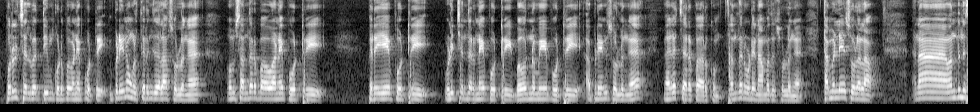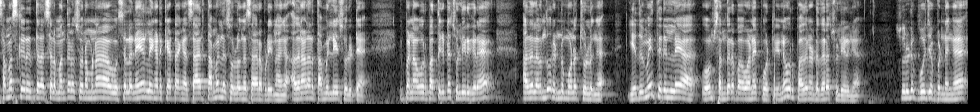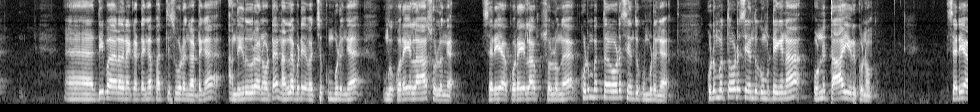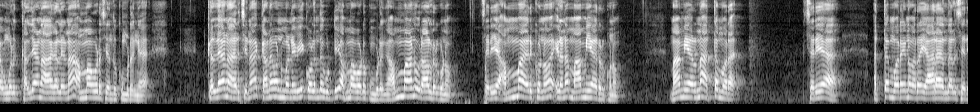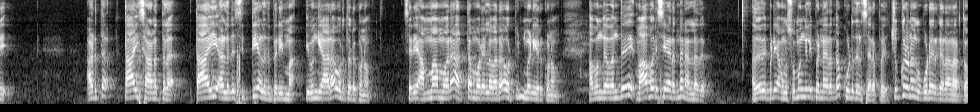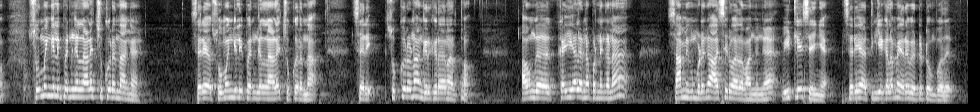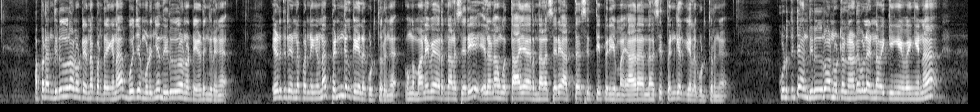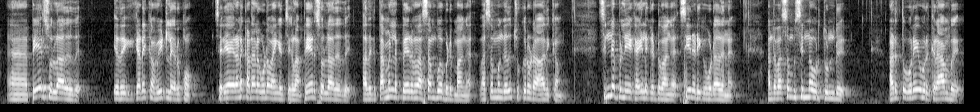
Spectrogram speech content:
பொருள் செல்வத்தையும் கொடுப்பவனை போற்றி. இப்படின்னு உங்களுக்கு தெரிஞ்சதெல்லாம் சொல்லுங்கள் ஓம் சந்தர் பகவானை போற்றி பிறையே போற்றி ஒளிச்சந்திரனே போற்றி பௌர்ணமியே போற்றி அப்படின்னு சொல்லுங்கள் மிகச்சிறப்பாக இருக்கும். சந்திரனுடைய நாமத்தை சொல்லுங்கள் தமிழ்லேயே சொல்லலாம். நான் வந்து இந்த சமஸ்கிருதத்தில் சில மந்திரம் சொன்னோம்னா ஒரு சில நேரில் என்கிட்ட கேட்டாங்க சார் தமிழில் சொல்லுங்கள் சார் அப்படின்னாங்க. அதனால் நான் தமிழ்லேயே சொல்லிட்டேன். இப்போ நான் ஒரு பத்து கிட்ட சொல்லியிருக்கிறேன். அதில் வந்து ஒரு ரெண்டு மூணு சொல்லுங்கள் எதுவுமே தெரியலையா? ஓம் சந்திர போற்றின்னு ஒரு பதினெட்டு தடவை சொல்லிடுங்க சொல்லிட்டு பூஜை பண்ணுங்கள் தீபாராதனை கட்டுங்க பத்தி சூடம் காட்டுங்க. அந்த இருபது ரூபா நோட்டை நல்லபடியாக வச்சு கும்பிடுங்க. உங்கள் குறையெல்லாம் சொல்லுங்கள் சரியா? குறையெல்லாம் சொல்லுங்கள் குடும்பத்தோடு சேர்ந்து கும்பிடுங்க. குடும்பத்தோடு சேர்ந்து கும்பிட்டிங்கன்னா ஒன்று தாய் இருக்கணும். சரியா? உங்களுக்கு கல்யாணம் ஆகலைன்னா அம்மாவோட சேர்ந்து கும்பிடுங்க. கல்யாணம் ஆச்சுன்னா கணவன் மனைவி குழந்தை குட்டி அம்மாவோட கும்பிடுங்க. அம்மானு ஒரு ஆள் இருக்கணும். சரியா? அம்மா இருக்கணும் இல்லைன்னா மாமியார் இருக்கணும். மாமியார்னால் அத்தை முறை. சரியா? அத்தை முறைன்னு வர யாராக இருந்தாலும் சரி. அடுத்த தாய் சாணத்தில். தாய் அல்லது சித்தி அல்லது பெரியம்மா. இவங்க யாராவது ஒருத்தர் இருக்கணும். சரி அம்மா முறை அத்தை முறையில் வர ஒரு பெண்மணி இருக்கணும். அவங்க வந்து வாவரிசையாக இருந்தால் நல்லது. அதாவது எப்படி? அவங்க சுமங்கலி பெண்ணாக இருந்தால் கூடுதல் சிறப்பு. சுக்கிரன் அங்கே கூட இருக்கிறான்னு அர்த்தம். சுமங்கலி பெண்கள்னாலே சுக்கரன் தாங்க. சரியா? சுமங்கலி பெண்கள்னாலே சுக்கரன் தான். சரி சுக்கரனும் அங்கே இருக்கிறான்னு அர்த்தம். அவங்க கையால் என்ன பண்ணுங்கன்னா சாமி கும்பிடுங்க ஆசீர்வாதம் வாங்குங்க வீட்டிலே செய்யுங்க. சரியா? திங்கக்கிழமை இரவு எட்டுட்டு to ஒம்பது அப்புறம் அந்த இருபது ரூபா நோட்டை என்ன பண்ணுறீங்கன்னா பூஜை முடிஞ்சு அந்த இருபது ரூபா நோட்டை எடுங்குறங்க எடுத்துகிட்டு என்ன பண்ணிங்கன்னா பெண்கள் கையில் கொடுத்துருங்க. உங்கள் மனைவியாக இருந்தாலும் சரி இல்லைனா உங்கள் தாயாக இருந்தாலும் சரி அத்தை சித்தி பெரியம்மா யாராக இருந்தாலும் சரி பெண்கள் கையில் கொடுத்துருங்க. கொடுத்துட்டு அந்த இருபது ரூபா நோட்டில் நடுவில் என்ன வைக்கிங்க வைங்கன்னா பேர் சொல்லாதது. இது கிடைக்கும் வீட்டில் இருக்கும். சரியா இல்லைன்னா கடலை கூட வாங்கி வச்சுக்கலாம். பேர் சொல்லாதது. அதுக்கு தமிழில் பேர் வசம்பு அப்படிம்பாங்க. வசம்புங்கிறது சுக்கரோட ஆதிக்கம். சின்ன பிள்ளையை கையில் கட்டுவாங்க. சீரடிக்கக்கூடாதுன்னு அந்த வசம்பு சின்ன ஒரு துண்டு. அடுத்து ஒரே ஒரு கிராம்பு.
